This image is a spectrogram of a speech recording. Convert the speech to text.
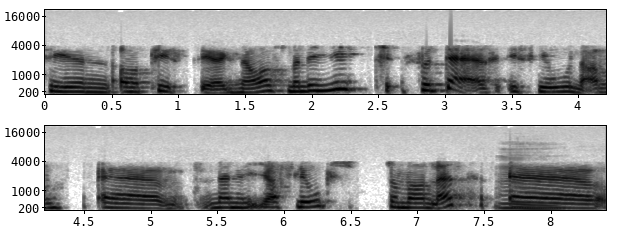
sin autistdiagnos, men det gick för där i skolan. Eh, men jag slogs som vanligt Mm. eh,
